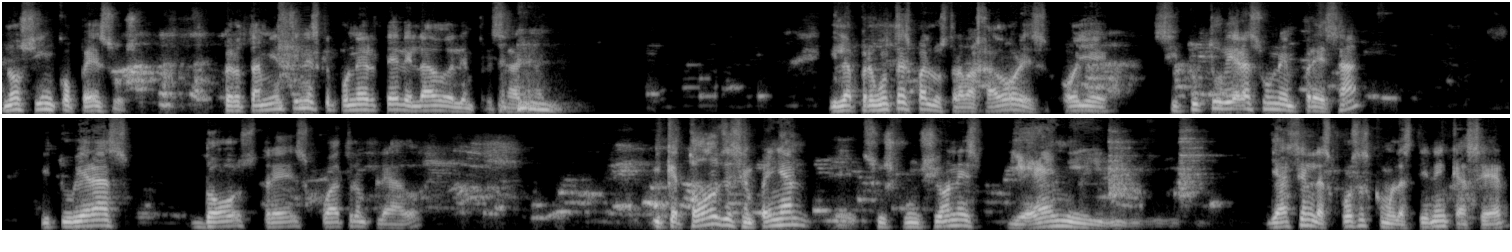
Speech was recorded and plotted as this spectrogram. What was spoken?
no 5 pesos. Pero también tienes que ponerte del lado del empresario. Y la pregunta es para los trabajadores. Oye, si tú tuvieras una empresa y tuvieras dos, tres, cuatro empleados y que todos desempeñan eh, sus funciones bien y, y hacen las cosas como las tienen que hacer,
